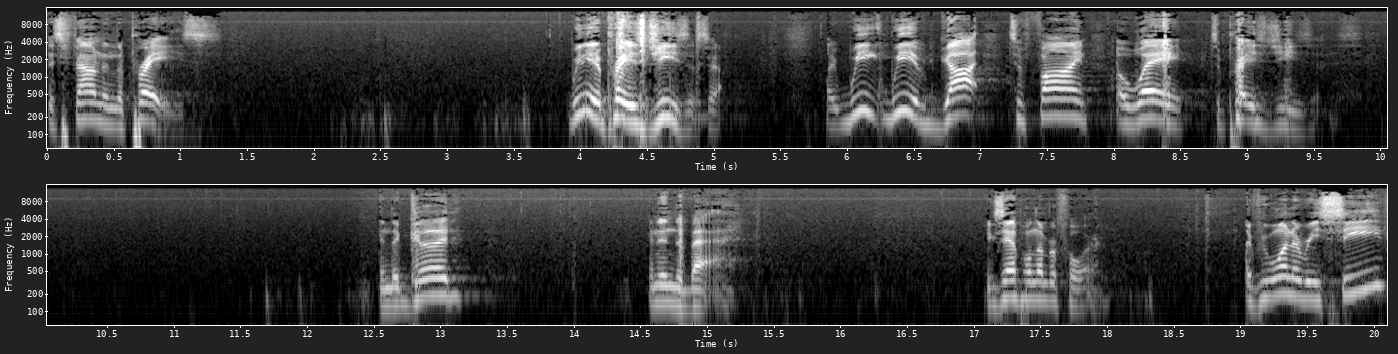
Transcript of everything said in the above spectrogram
is found in the praise. We need to praise Jesus. Like we, we have got to find a way to praise Jesus. In the good and in the bad. Example number four. If we want to receive,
